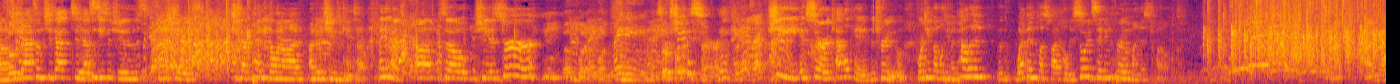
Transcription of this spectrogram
Um, she's got some. She's got. She's got some decent shoes. Nice shoes. She's got a petty going on under the shoes. You can't tell. Anyway, um, so she is Sir. Mm, well, whatever you want. Lady. Sir's She can fine. be Sir. She is Sir Cavalcade the True, 14th level human paladin with weapon plus 5 holy sword, saving throw minus 12. I'm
